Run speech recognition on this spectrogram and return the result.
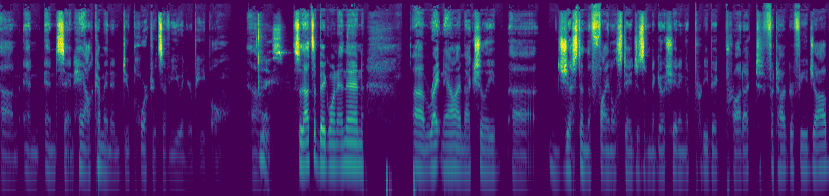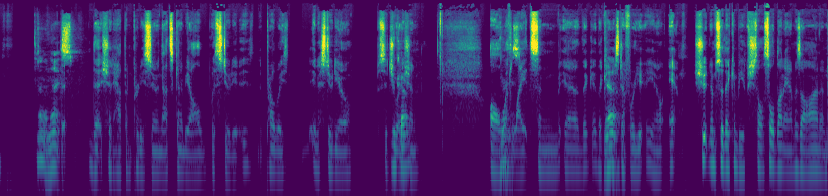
um, and and saying hey i'll come in and do portraits of you and your people. Um, nice. so that's a big one and then um, right now i'm actually uh, just in the final stages of negotiating a pretty big product photography job oh nice. that, that should happen pretty soon. That's going to be all with studio probably in a studio situation. okay all nice. with lights and uh, the, the kind yeah. of stuff where you you know shooting them so they can be sold on Amazon and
